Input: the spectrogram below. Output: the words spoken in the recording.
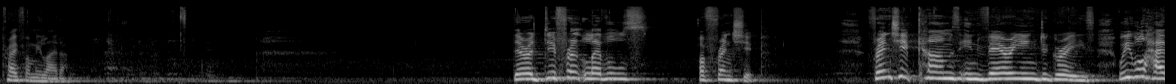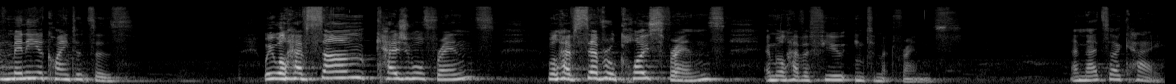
pray for me later. There are different levels of friendship. Friendship comes in varying degrees. We will have many acquaintances. We will have some casual friends, we'll have several close friends, and we'll have a few intimate friends. And that's okay.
